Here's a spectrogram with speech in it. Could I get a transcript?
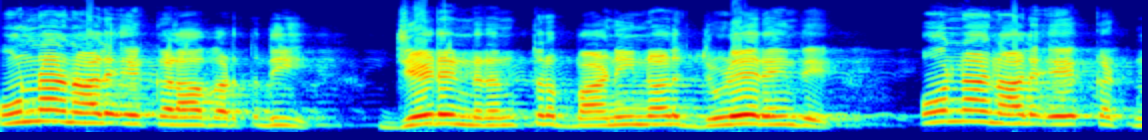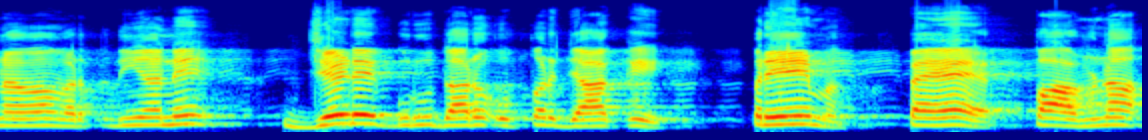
ਉਹਨਾਂ ਨਾਲ ਇਹ ਕਲਾ ਵਰਤਦੀ ਜਿਹੜੇ ਨਿਰੰਤਰ ਬਾਣੀ ਨਾਲ ਜੁੜੇ ਰਹਿੰਦੇ, ਉਹਨਾਂ ਨਾਲ ਇਹ ਘਟਨਾਵਾਂ ਵਰਤਦੀਆਂ ਨੇ, ਜਿਹੜੇ ਗੁਰੂ ਦਰ ਉੱਪਰ ਜਾ ਕੇ ਪ੍ਰੇਮ, ਭੈ, ਭਾਵਨਾ,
